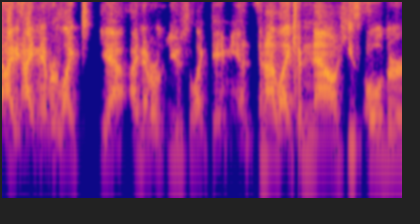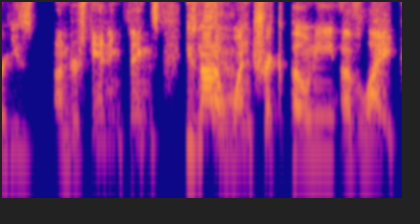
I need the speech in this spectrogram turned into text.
I, I never liked. Yeah, I never used to like Damian, and I like him now. He's older. He's understanding things. He's not a yeah. one trick pony of like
